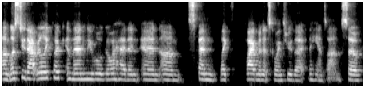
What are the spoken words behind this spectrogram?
um, let's do that really quick, and then we will go ahead and, and um, spend like five minutes going through the, the hands-on. So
